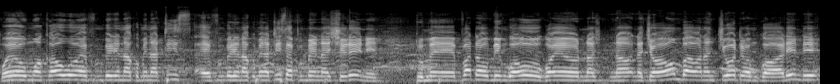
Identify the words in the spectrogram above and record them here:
Kwa hiyo mwaka huu 2019 2019 2020 tumepata ubingwa huu. Kwa hiyo nachowaomba na, na wananchi wote wa mkoa wa Lindi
